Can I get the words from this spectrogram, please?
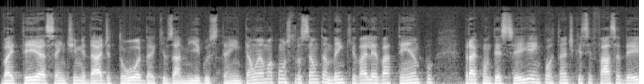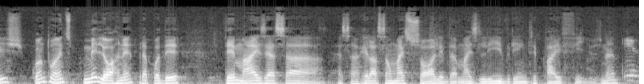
vai ter essa intimidade toda que os amigos têm. Então é uma construção também que vai levar tempo para acontecer e é importante que se faça desde quanto antes melhor, né, para poder ter mais essa essa relação mais sólida, mais livre entre pai e filhos, né? Ex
